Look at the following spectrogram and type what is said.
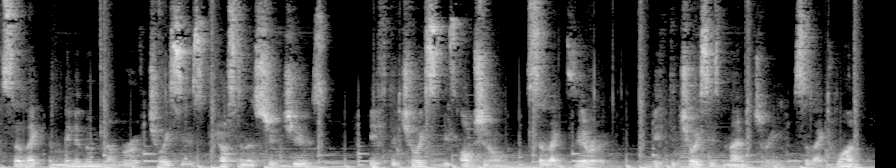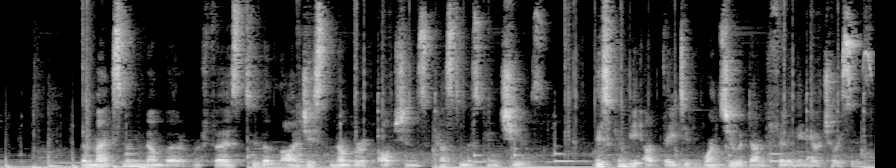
select the minimum number of choices customers should choose. If the choice is optional, select 0. If the choice is mandatory, select 1. The maximum number refers to the largest number of options customers can choose. This can be updated once you are done filling in your choices.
